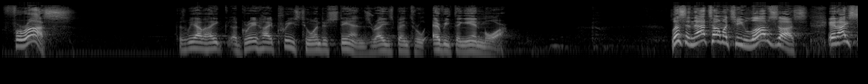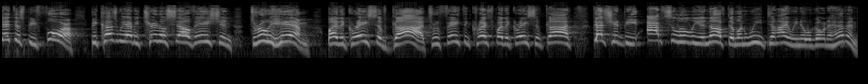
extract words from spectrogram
for us. Because we have a, a, great high priest who understands, right? He's been through everything and more. Listen, that's how much he loves us. And I said this before because we have eternal salvation through him, by the grace of God, through faith in Christ by the grace of God, that should be absolutely enough that when we die, we know we're going to heaven.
